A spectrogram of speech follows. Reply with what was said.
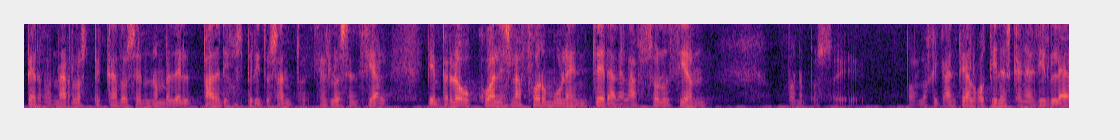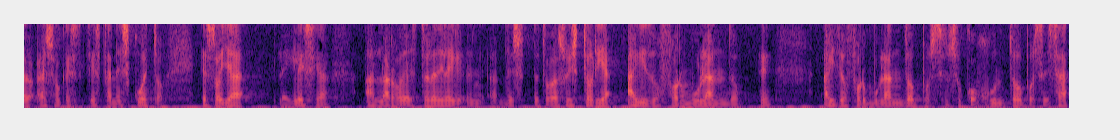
perdonar los pecados en el nombre del Padre, Hijo Espíritu Santo, que es lo esencial. Bien, pero luego, ¿cuál es la fórmula entera de la absolución? Bueno, pues, eh, pues lógicamente algo tienes que añadirle a eso que es, tan escueto. Eso ya la Iglesia, a lo largo de, la historia de, toda su historia, ha ido formulando. ¿eh? Ha ido formulando pues, en su conjunto pues, esa,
